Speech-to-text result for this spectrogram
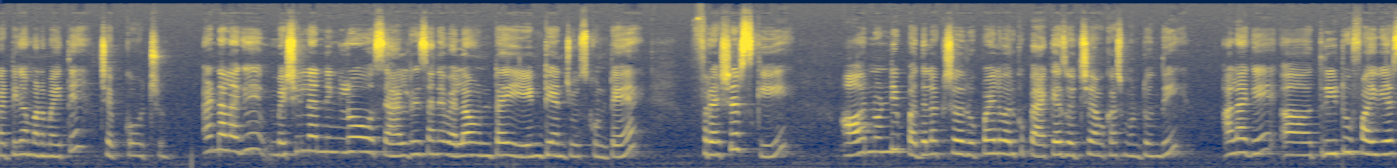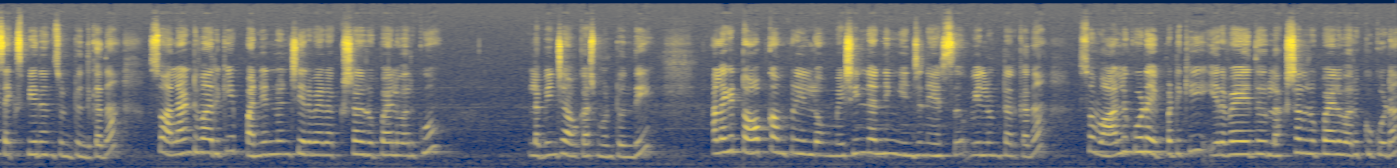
గట్టిగా మనమైతే చెప్పుకోవచ్చు. అండ్ అలాగే మెషిన్ లెర్నింగ్లో శాలరీస్ అనేవి ఎలా ఉంటాయి ఏంటి అని చూసుకుంటే ఫ్రెషర్స్కి ఆరు నుండి పది లక్షల రూపాయల వరకు ప్యాకేజ్ వచ్చే అవకాశం ఉంటుంది. అలాగే three to five years experience ఉంటుంది కదా. సో అలాంటి వారికి పన్నెండు నుంచి ఇరవై లక్షల రూపాయల వరకు లభించే అవకాశం ఉంటుంది. అలాగే టాప్ కంపెనీల్లో మెషిన్ లెర్నింగ్ ఇంజనీర్స్ వీళ్ళు ఉంటారు కదా. సో వాళ్ళు కూడా ఇప్పటికీ ఇరవై ఐదు లక్షల రూపాయల వరకు కూడా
